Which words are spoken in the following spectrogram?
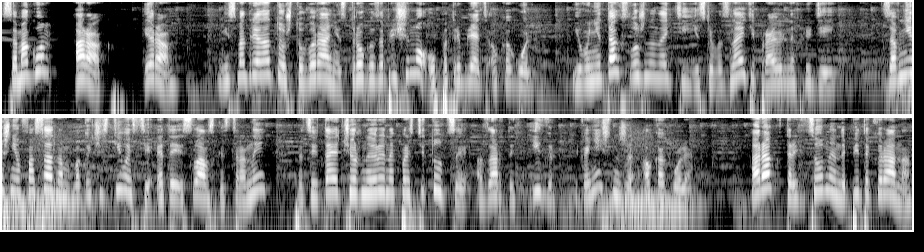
Самогон Арак, Иран. Несмотря на то, что в Иране строго запрещено употреблять алкоголь, его не так сложно найти, если вы знаете правильных людей. За внешним фасадом благочестивости этой исламской страны процветает черный рынок проституции, азартных игр и, конечно же, алкоголя. Арак – традиционный напиток Ирана,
